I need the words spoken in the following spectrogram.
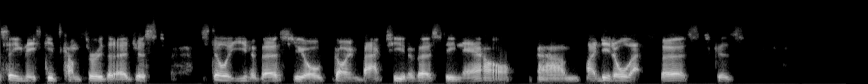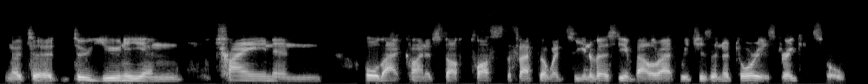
seeing these kids come through that are just still at university or going back to university now. Um, I did all that first because you know, to do uni and train and all that kind of stuff, plus the fact that I went to University of Ballarat, which is a notorious drinking school,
